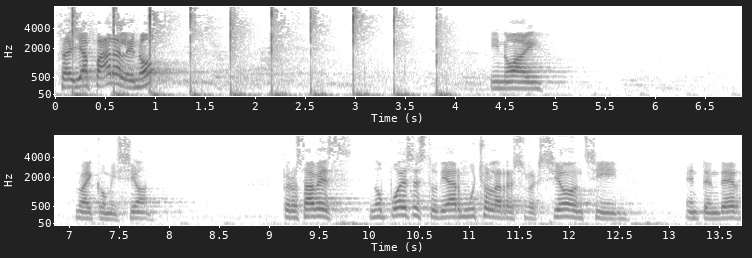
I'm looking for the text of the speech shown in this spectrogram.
O sea, ya párale, ¿no? Y no hay no hay comisión. Pero sabes, no puedes estudiar mucho la resurrección sin entender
